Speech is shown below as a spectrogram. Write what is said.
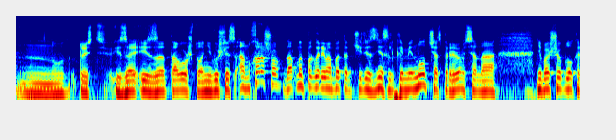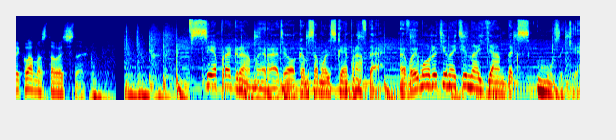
Ну, то есть из-за из того, что они вышли с... А, ну хорошо, да, мы поговорим об этом через несколько минут. Сейчас прервемся на небольшой блок рекламы. Оставайтесь с нами. Все программы «Радио Комсомольская правда» вы можете найти на Яндекс Музыке.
